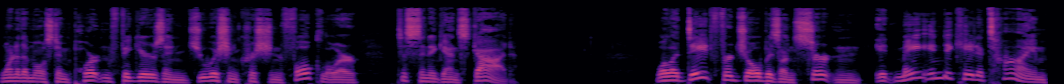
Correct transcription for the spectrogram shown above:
one of the most important figures in Jewish and Christian folklore, to sin against God. While a date for Job is uncertain, it may indicate a time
